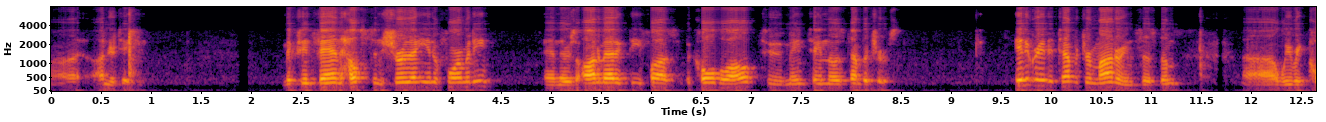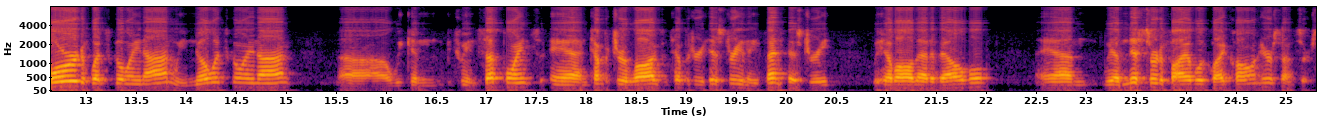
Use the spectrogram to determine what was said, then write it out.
uh, undertaking. Mixing fan helps ensure that uniformity, and there's automatic defrost of the cold wall to maintain those temperatures. Integrated temperature monitoring system, uh, we record what's going on, we know what's going on, uh, we can, between set points and temperature logs and temperature history and the event history, we have all that available, and we have NIST certifiable glycol and air sensors.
